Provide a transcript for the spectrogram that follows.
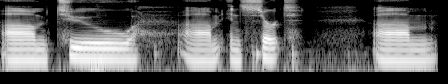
um, to um, insert um,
